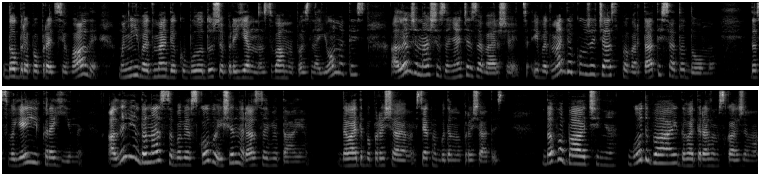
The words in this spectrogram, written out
добре попрацювали. Мені ведмедику було дуже приємно з вами познайомитись, але вже наше заняття завершується, і ведмедику вже час повертатися додому, до своєї країни. Але він до нас обов'язково іще не раз завітає. Давайте попрощаємось, як ми будемо прощатись. До побачення, goodbye. Давайте разом скажемо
